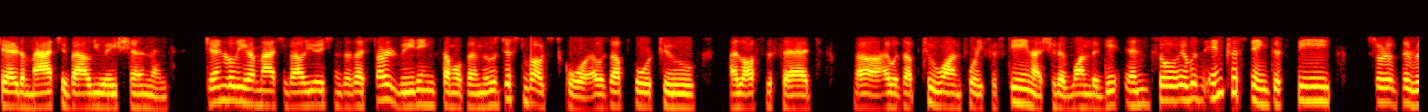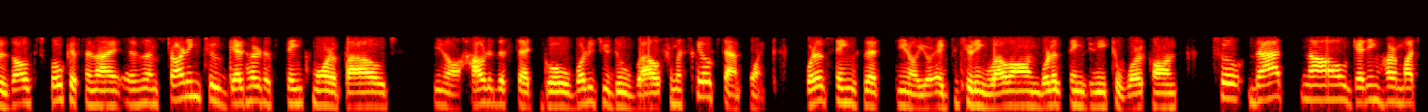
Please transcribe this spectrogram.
shared a match evaluation and generally her match evaluations, as I started reading some of them, it was just about score. I was up 4-2. I lost the set. Uh, I was up 2-1, 40-15. I should have won the game. And so it was interesting to see sort of the results focus. And I, as I'm starting to get her to think more about, you know, how did the set go? What did you do well from a skill standpoint? What are the things that, you know, you're executing well on? What are the things you need to work on? So that's now getting her much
